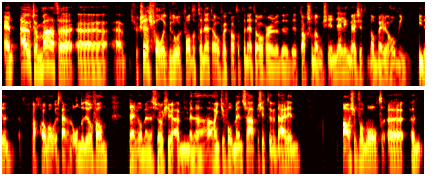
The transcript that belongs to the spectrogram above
En uitermate succesvol. Ik bedoel, ik had het er net over. Ik had het er net over de, de taxonomische indeling. Wij zitten dan bij de hominiden. Het geslacht homo is daar een onderdeel van. Zijn we dan met een, zootje, met een handjevol mensapen zitten we daarin. Als je bijvoorbeeld een,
